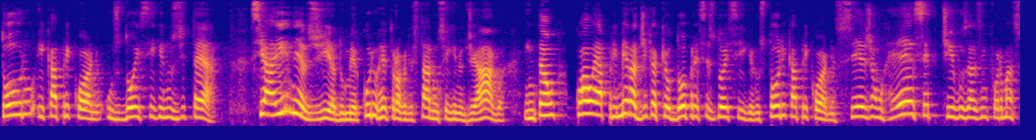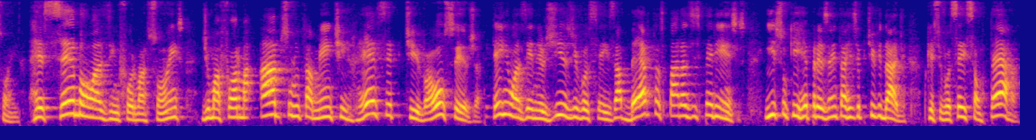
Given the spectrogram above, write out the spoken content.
Touro e Capricórnio, os dois signos de terra. Se a energia do Mercúrio retrógrado está no signo de água, então qual é a primeira dica que eu dou para esses dois signos, Touro e Capricórnio? Sejam receptivos às informações. Recebam as informações de uma forma absolutamente receptiva, ou seja, tenham as energias de vocês abertas para as experiências. Isso que representa a receptividade, porque se vocês são terra,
